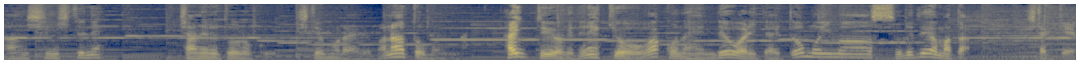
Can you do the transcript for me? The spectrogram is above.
安心してね、チャンネル登録してもらえればなと思います。はい、というわけでね、今日はこの辺で終わりたいと思います。それではまた。したっけ？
